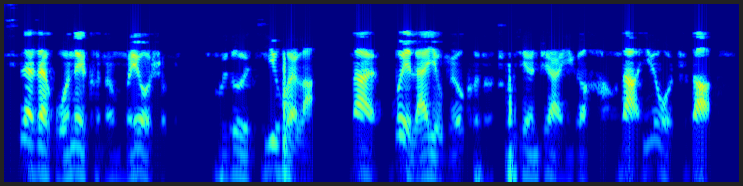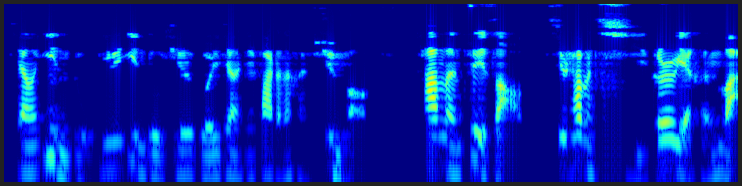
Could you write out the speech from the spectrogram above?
现在在国内可能没有什么？回头的机会了，那未来有没有可能出现这样一个行当？因为我知道，像印度，因为印度其实国际象棋发展的很迅猛，他们最早其实他们起根儿也很晚，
